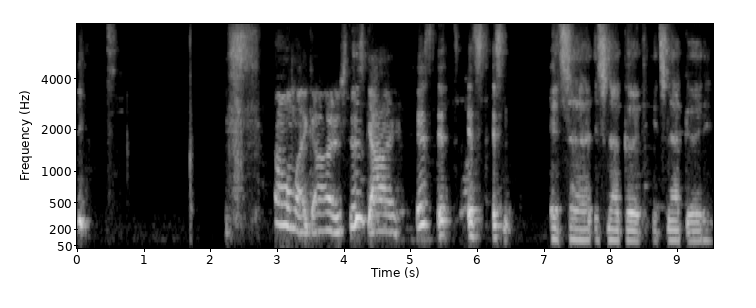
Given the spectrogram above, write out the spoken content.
oh my gosh, this guy. It's it's it's it's it's uh it's not good. It's not good.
